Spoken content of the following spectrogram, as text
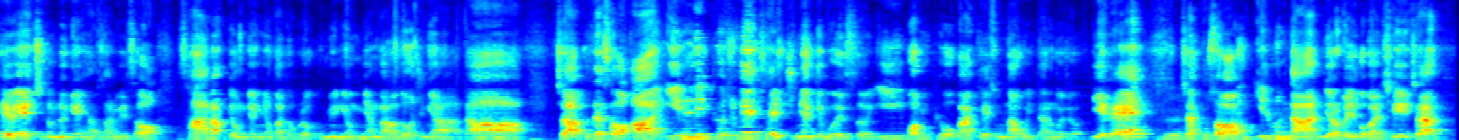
대외 지급 능력의 향상을 위해서 산업 경쟁력과 더불어 금융 역량 강화도 중요하다. 자, 그래서 아 1, 2표 중에 제일 중요한 게 뭐였어? 2번 표가 계속 나오고 있다는 거죠. 이해돼? 네. 자, 구성 1문단 여러분 읽어봐. 시작.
